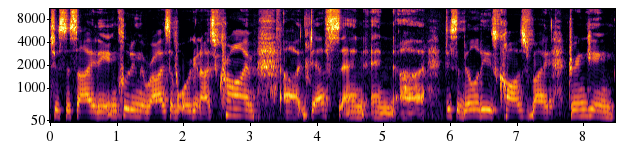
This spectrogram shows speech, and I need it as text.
to society including the rise of organized crime uh, deaths and, and uh, disabilities caused by drinking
